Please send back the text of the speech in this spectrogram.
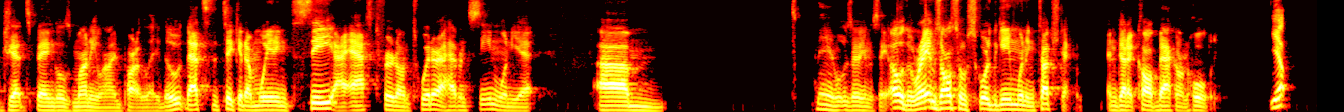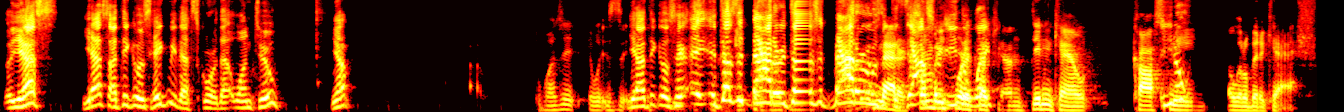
Jets Bengals money line parlay? Though that's the ticket I'm waiting to see. I asked for it on Twitter. I haven't seen one yet. Um, man, what was I going to say? Oh, the Rams also scored the game-winning touchdown and got it called back on holding. Yep. Yes. Yes. I think it was Higbee that scored that one too. Yep. Was it? It was. Yeah, I think it was. It it doesn't matter. It doesn't matter. It Doesn't was matter. a disaster Somebody either scored a way. touchdown. Didn't count. Cost You know- me a little bit of cash.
